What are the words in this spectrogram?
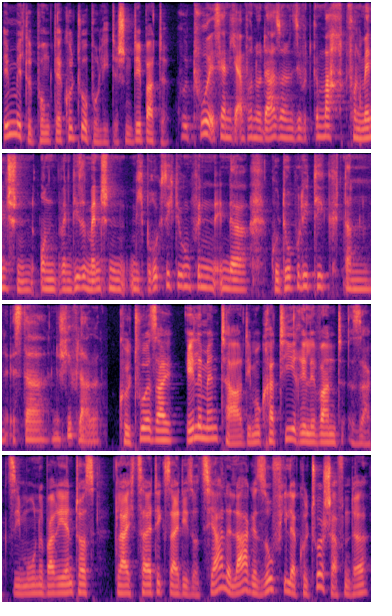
im Mittelpunkt der kulturpolitischen Debatte. Kultur ist ja nicht einfach nur da, sondern sie wird gemacht von Menschen. Und wenn diese Menschen nicht Berücksichtigung finden in der Kulturpolitik, dann ist da eine Schieflage. Kultur sei elementar demokratierelevant, sagt Simone Barrientos. Gleichzeitig sei die soziale Lage so vieler Kulturschaffender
